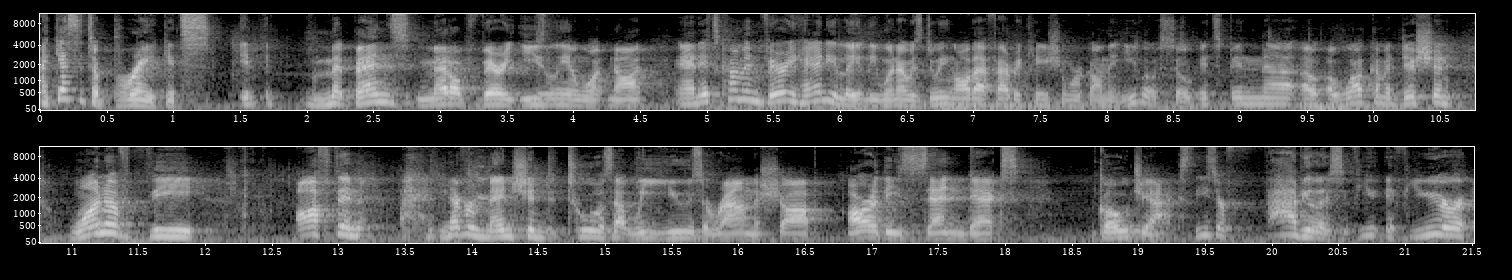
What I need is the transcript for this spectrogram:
I guess it's a brake. It's, it, it bends metal very easily and whatnot. And it's come in very handy lately when I was doing all that fabrication work on the Evo. So it's been uh, a, a welcome addition. One of the often never mentioned tools that we use around the shop are these Zendex GoJaks. These are fabulous. If, you, if you're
